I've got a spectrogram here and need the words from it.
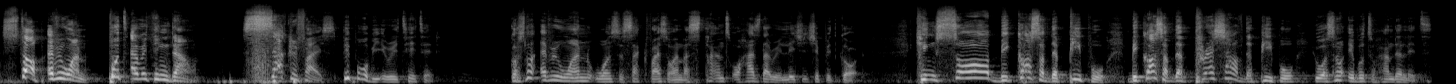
Stop, everyone, put everything down. Sacrifice. People will be irritated. Because not everyone wants to sacrifice or understands or has that relationship with God. King Saul, because of the people, because of the pressure of the people, he was not able to handle it.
